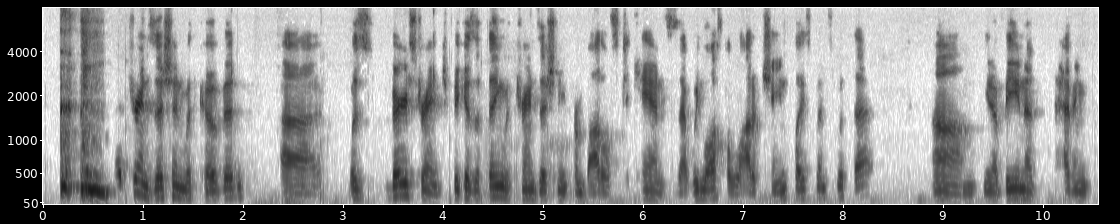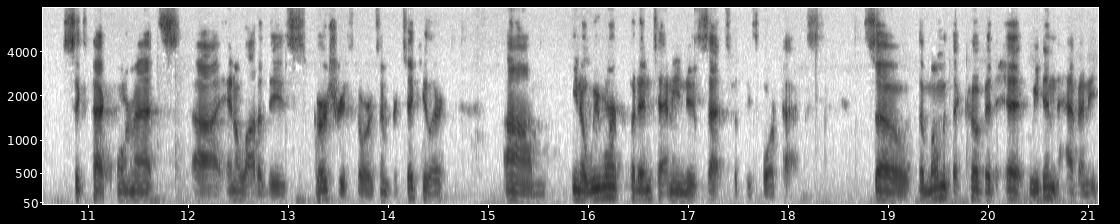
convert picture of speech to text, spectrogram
that transition with COVID. Uh, was very strange because the thing with transitioning from bottles to cans is that we lost a lot of chain placements with that. Um, you know, being a, having six pack formats uh, in a lot of these grocery stores in particular, um, you know, we weren't put into any new sets with these four packs. So the moment that COVID hit, we didn't have any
